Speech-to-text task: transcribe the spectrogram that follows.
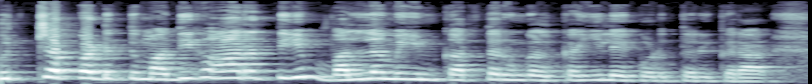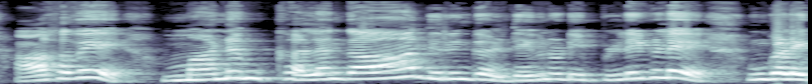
குற்றப்படுத்தும் அதிகாரத்தையும் வல்லமையும் கர்த்தர் உங்கள் கையிலே கொடுத்திருக்கிறார். ஆகவே மனம் கலங்காதிருங்கள். தேவனுடைய பிள்ளைகளே உங்களை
